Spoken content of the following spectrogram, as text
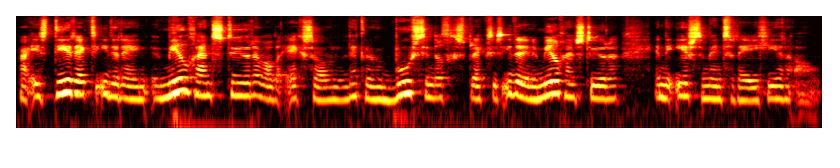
maar is direct iedereen een mail gaan sturen. We hadden echt zo'n lekkere boost in dat gesprek. Is iedereen een mail gaan sturen en de eerste mensen reageren al.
